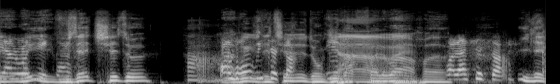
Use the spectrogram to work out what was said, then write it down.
c'est- un loyer. oui, quoi. vous êtes chez eux. En gros, Ah vous oui, êtes c'est chez ça. eux, donc il Ah, va falloir. euh, Voilà, c'est ça. Il est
